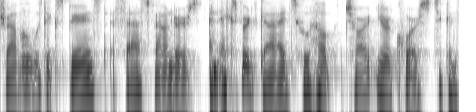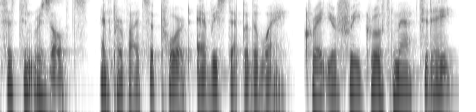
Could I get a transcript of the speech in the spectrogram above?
travel with experienced SaaS founders and expert guides who help chart your course to consistent results and provide support every step of the way. Create your free growth map today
